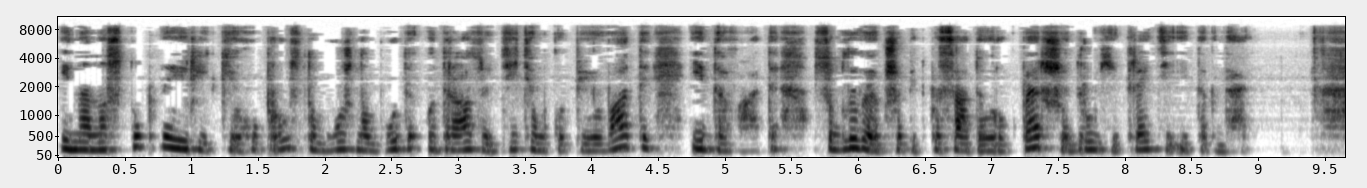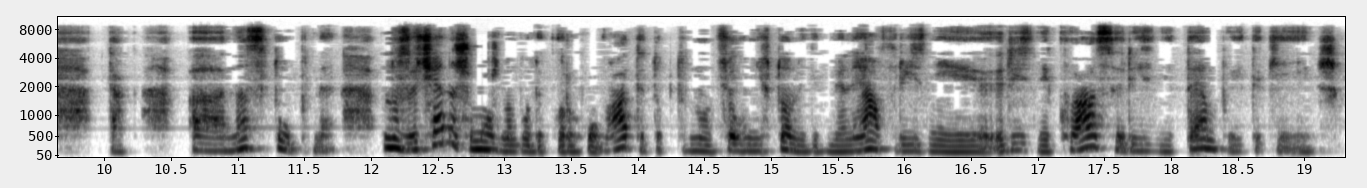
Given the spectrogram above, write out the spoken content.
і на наступний рік його просто можна буде одразу дітям копіювати і давати, особливо якщо підписати урок перший, другий, третій і так далі. Так, а наступне. Ну, звичайно, що можна буде коригувати, тобто ну, цього ніхто не відміняв, різні, різні класи, різні темпи і таке інше.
